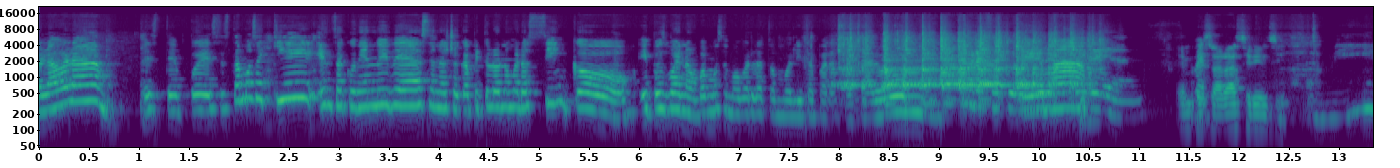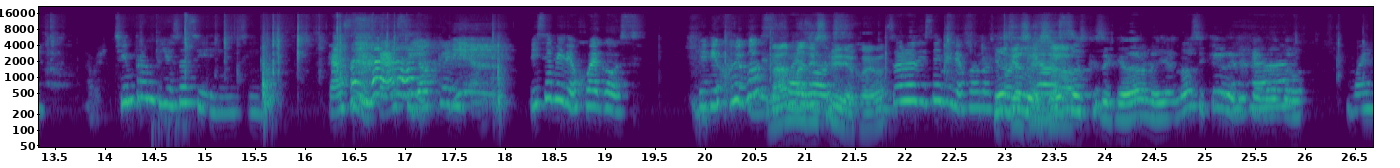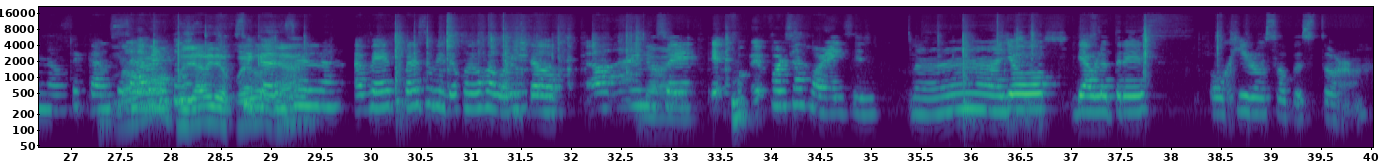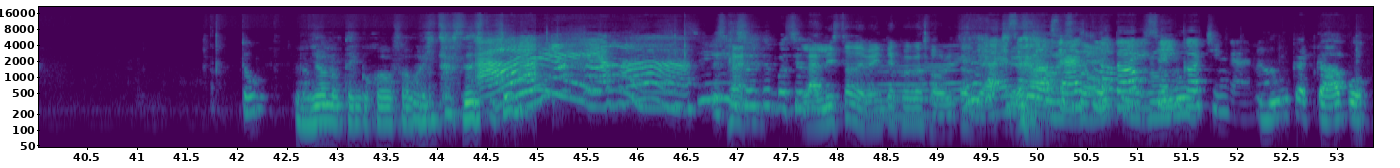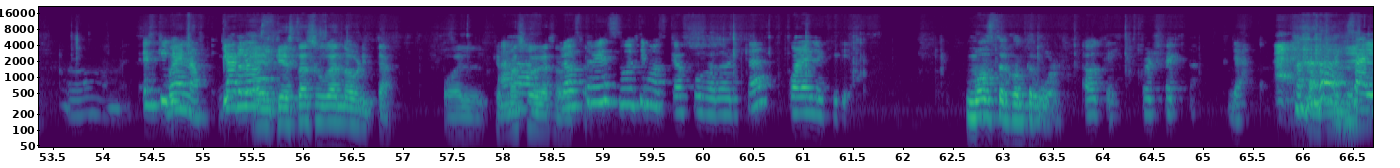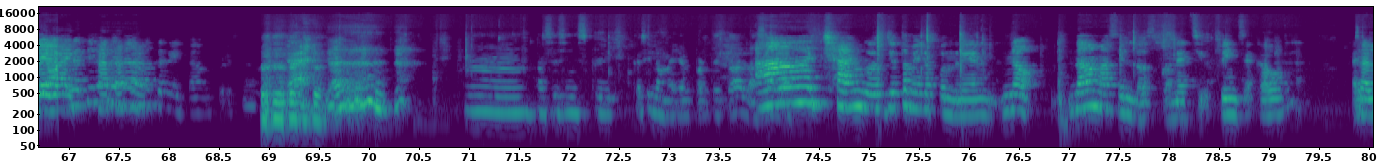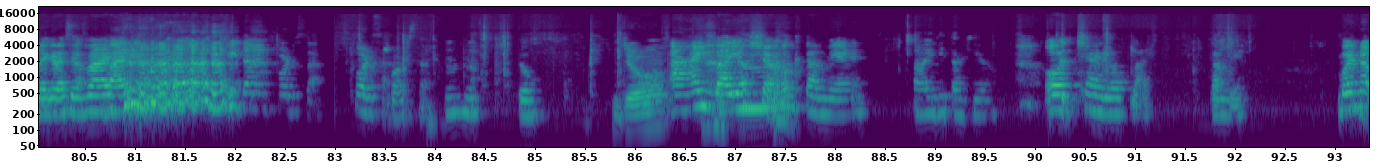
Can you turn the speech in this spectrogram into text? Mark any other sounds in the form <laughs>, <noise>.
Hola, hola. Este, pues estamos aquí en Sacudiendo Ideas en nuestro capítulo número 5. Y pues bueno, vamos a mover la tombolita para sacar un Para Tema. ideas. Empezará Sirinzi. A ver, a ver. Siempre empieza sí. Casi, casi. <laughs> Yo quería. Dice videojuegos. ¿Videojuegos? Nada más dice Videojuegos. Solo dice videojuegos. ¿Qué por ¿Qué es son Dios. eso? esos que se quedaron allá? No, si quieren eligen otro. Bueno, Se No, cancela. A ver, tú. pues ya se videojuegos, ya. cancela. A ver, ¿cuál es tu videojuego favorito? Ay, no Ya, sé. Eh, eh, Forza Horizon. Ah, yo Diablo 3 o Heroes of the Storm. ¿Tú? Yo no tengo juegos favoritos. ¡Ay! Ajá. Sí. Es que soy demasiado. La lista de 20 juegos favoritos de Axel. o sea, No, tu no, top no, 5 no. chinga, ¿no? Nunca acabo. No mames. Es que bueno, yo- Carlos. El que estás jugando ahorita. O el que más Ajá, juegas ahorita. Los tres últimos que has jugado ahorita, ¿cuál elegirías? Monster Hunter World. Ok, perfecto. Ya. <laughs> Sale, bye. <laughs> Mm, Assassin's Creed, casi la mayor parte de toda la saga. Ah, changos, yo también lo pondría en... No, nada más el 2 con Ezio. Fin, se acabó. Sale, gracias, bye. <laughs> y también Forza. Forza. Forza. Tú. Yo. Ay, Bioshock <laughs> también. Ay, Guitar Hero. O Child of Life también. Bueno,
